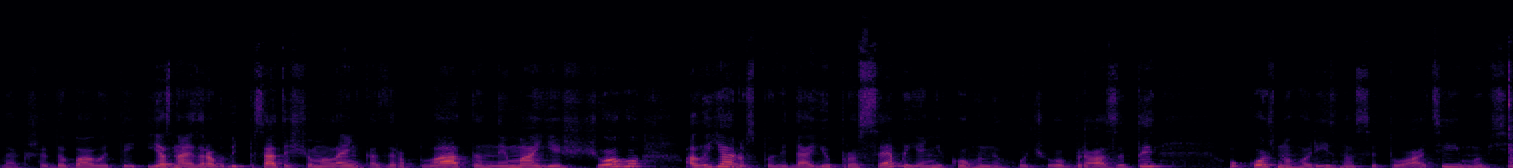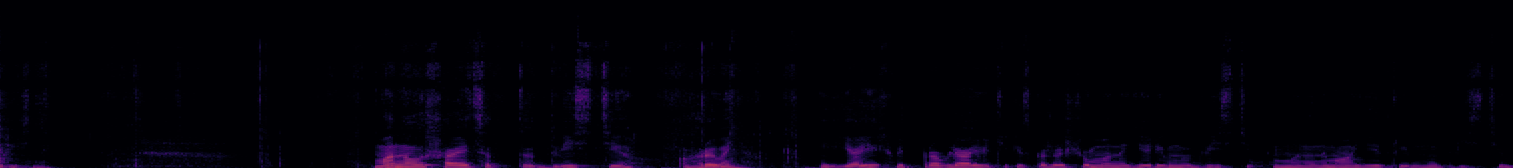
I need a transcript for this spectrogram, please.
легше додати. Я знаю, зараз будуть писати, що маленька зарплата, немає з чого, але я розповідаю про себе, я нікого не хочу образити. У кожного різна ситуація, і ми всі різні. У мене лишається 200 гривень. І я їх відправляю, тільки скажи, що в мене є рівно 200. У мене немає рівно 200.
